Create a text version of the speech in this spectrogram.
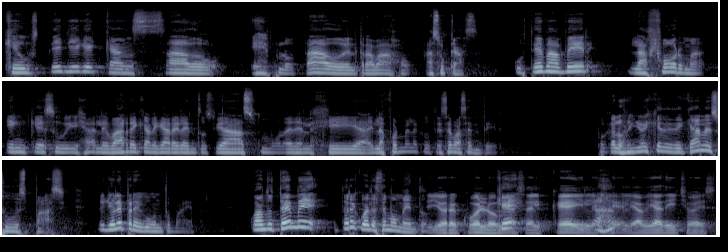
que usted llegue cansado, explotado del trabajo a su casa, usted va a ver la forma en que su hija le va a recargar el entusiasmo, la energía y la forma en la que usted se va a sentir. Porque a los niños hay que dedicarle su espacio. Entonces yo le pregunto, maestro, cuando usted me, ¿usted recuerda ese momento? Sí, yo recuerdo, ¿Qué? me acerqué y le, había dicho eso.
